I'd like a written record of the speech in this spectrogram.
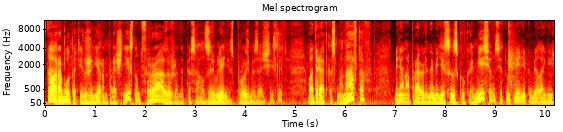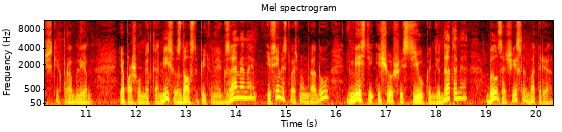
стал работать инженером-прочнистом, сразу же написал заявление с просьбой зачислить в отряд космонавтов. Меня направили на медицинскую комиссию, Институт медико-биологических проблем. Я прошел медкомиссию, сдал вступительные экзамены, и в 1978 году вместе еще шестью кандидатами был зачислен в отряд.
